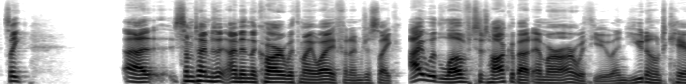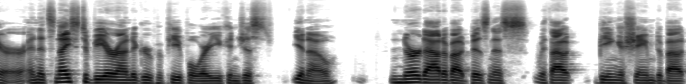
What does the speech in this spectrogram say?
it's like uh, sometimes I'm in the car with my wife, and I'm just like, I would love to talk about MRR with you, and you don't care, and it's nice to be around a group of people where you can just you know nerd out about business without being ashamed about.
